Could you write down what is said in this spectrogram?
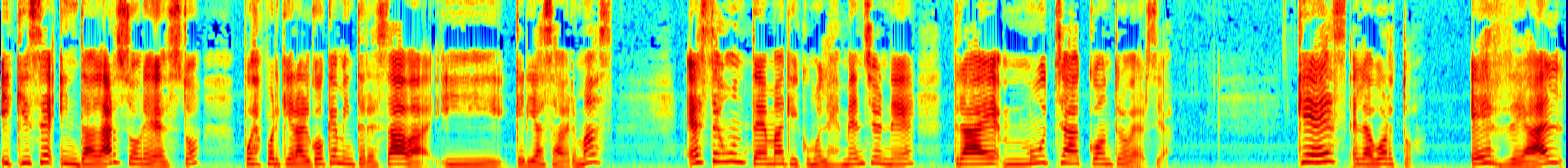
Y quise indagar sobre esto, pues porque era algo que me interesaba y quería saber más. Este es un tema que, como les mencioné, trae mucha controversia. ¿Qué es el aborto? ¿Es real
